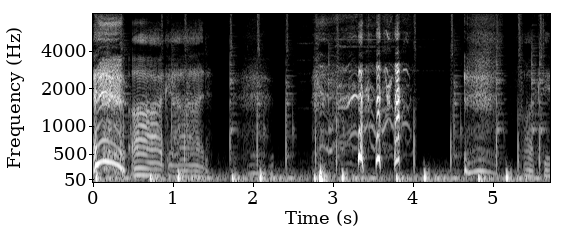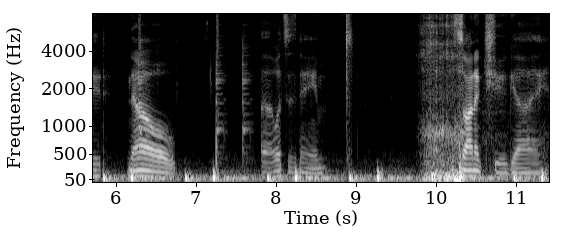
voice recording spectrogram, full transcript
oh God. Fuck, dude. No. Uh, what's his name? Sonichu guy.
